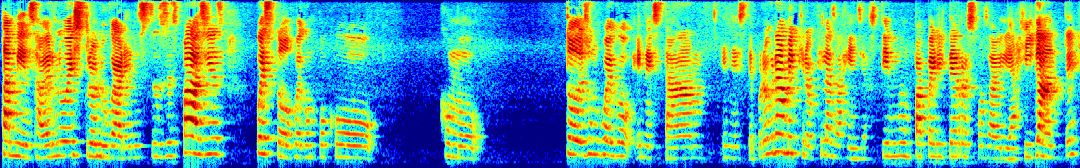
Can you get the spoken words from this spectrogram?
también saber nuestro lugar en estos espacios, pues todo juega un poco como todo es un juego en, esta, en este programa y creo que las agencias tienen un papel de responsabilidad gigante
